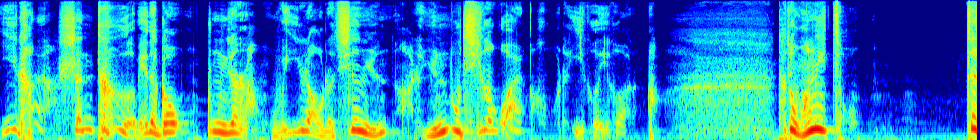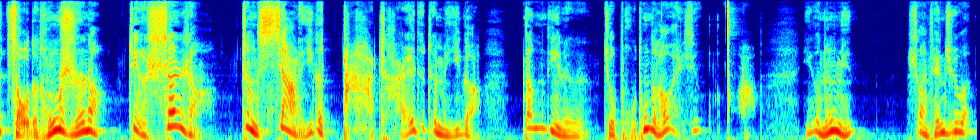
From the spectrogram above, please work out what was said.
一看啊，山特别的高，中间啊围绕着仙云啊，这云都奇了怪了，这一个一个的啊。他就往里走，在走的同时呢，这个山上正下了一个打柴的这么一个当地的就普通的老百姓啊，一个农民。上前去问：“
